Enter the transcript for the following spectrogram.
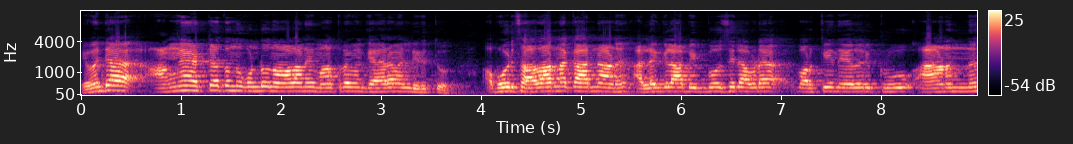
ഇവന്റെ അങ്ങേയറ്റത്തുനിന്ന് കൊണ്ടുവന്ന ആളാണെങ്കിൽ മാത്രമേ ഇവൻ കാരവാനിൽ ഇരുത്തൂ. അപ്പോൾ ഒരു സാധാരണക്കാരനാണ്. അല്ലെങ്കിൽ ആ ബിഗ് ബോസിൽ അവിടെ വർക്ക് ചെയ്യുന്ന ഏതൊരു ക്രൂ ആണെന്ന്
